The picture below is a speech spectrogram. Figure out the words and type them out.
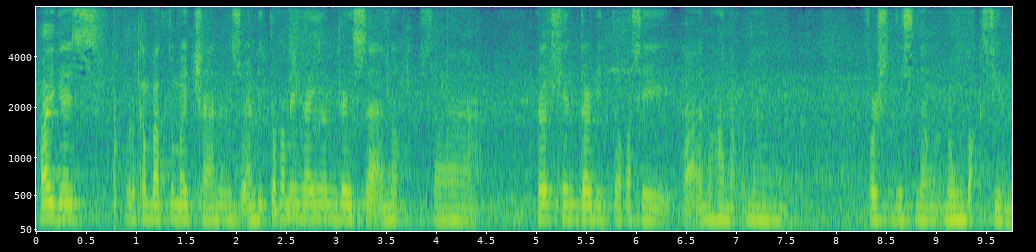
Hi guys, welcome back to my channel. So andito kami ngayon guys sa ano sa health center dito kasi aanuhan ako ng first dose ng nung vaccine,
